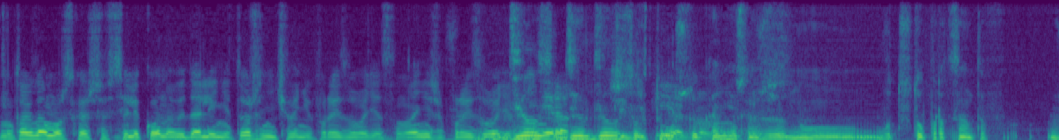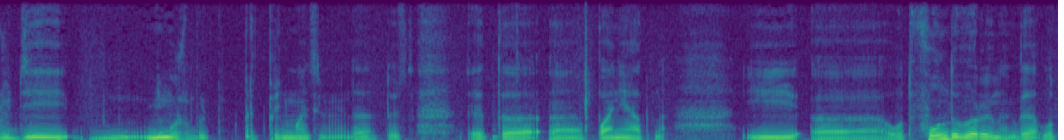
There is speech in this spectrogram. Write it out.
Ну тогда можно сказать, что в Силиконовой долине тоже ничего не производится, но они же производят. Дело, дело- дело всё в GDP том, что, конечно же, ну, вот сто процентов людей м, не может быть предпринимателями, да, то есть это э, понятно. И э, вот фондовый рынок, да, вот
